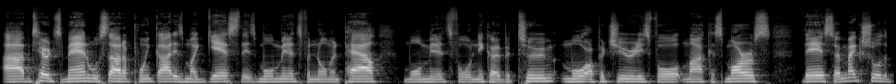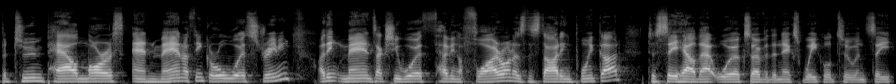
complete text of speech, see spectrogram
Uh, Terance Mann will start at point guard, is my guess. There's more minutes for Norman Powell, more minutes for Nico Batum, more opportunities for Marcus Morris there. So make sure that Batum, Powell, Morris, and Mann, I think, are all worth streaming. I think Mann's actually worth having a flyer on as the starting point guard to see how that works over the next week or two and see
